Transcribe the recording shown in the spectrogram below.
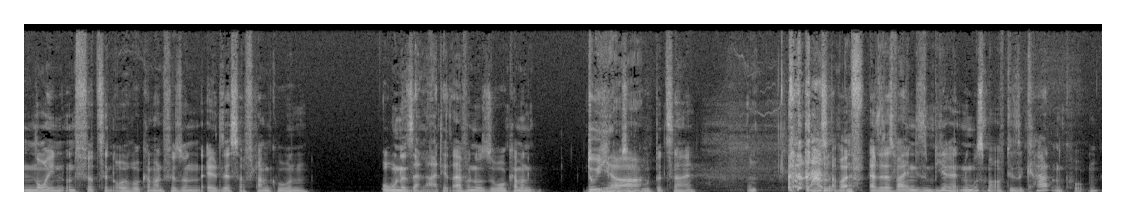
9 und 14 Euro kann man für so einen Elsässer Flammkuchen ohne Salat, jetzt einfach nur so, kann man durchaus Ja. gut bezahlen. Aber, also das war in diesem Biergarten, du musst mal auf diese Karten gucken.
